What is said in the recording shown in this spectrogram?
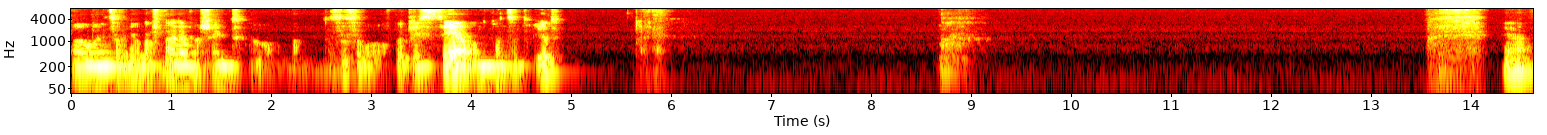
Oh, jetzt habe ich auch noch Schneider verschenkt. Oh Mann, das ist aber auch wirklich sehr unkonzentriert. Ja.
